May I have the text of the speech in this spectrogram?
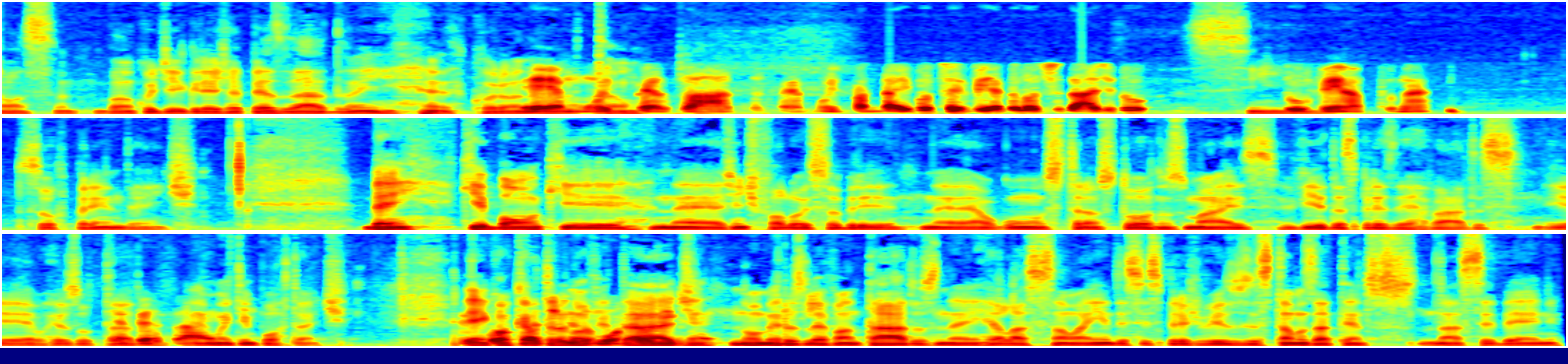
Nossa, banco de igreja é pesado, hein, Coronel? É muito então... pesado. É muito... Daí você vê a velocidade do, do vento, né? Surpreendente. Bem, que bom que né, a gente falou sobre né, alguns transtornos, mas vidas preservadas. E é, o resultado é, é muito importante. Bem, qualquer outra novidade, números levantados né, em relação ainda a esses prejuízos, estamos atentos na CBN.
